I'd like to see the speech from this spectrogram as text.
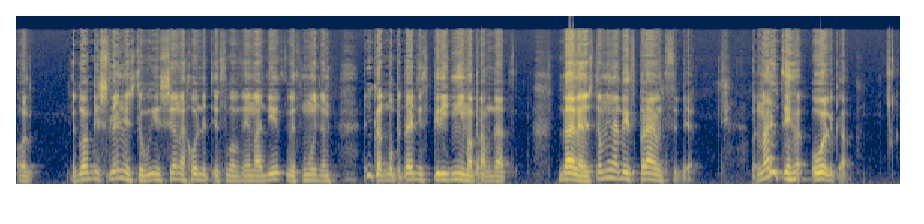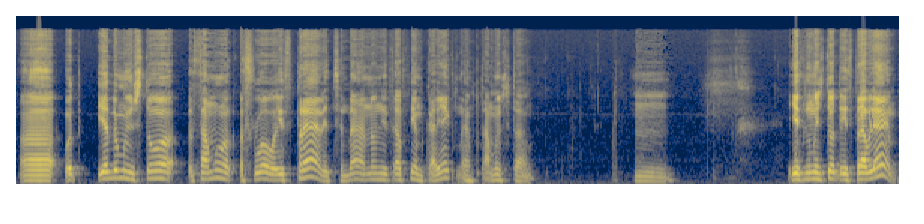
Вот. Такое впечатление, что вы еще находитесь во взаимодействии с мужем и как бы пытаетесь перед ним оправдаться. Далее, что мне надо исправить себе? Понимаете, Ольга, э, вот я думаю, что само слово «исправить», да, оно не совсем корректно, потому что если мы что-то исправляем,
